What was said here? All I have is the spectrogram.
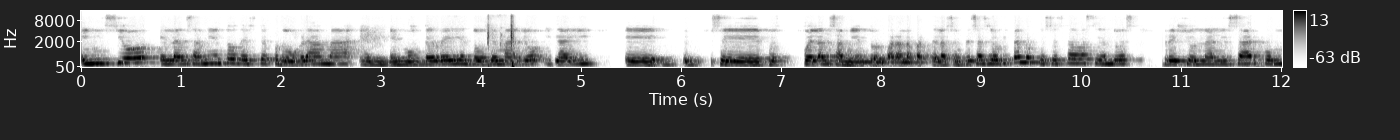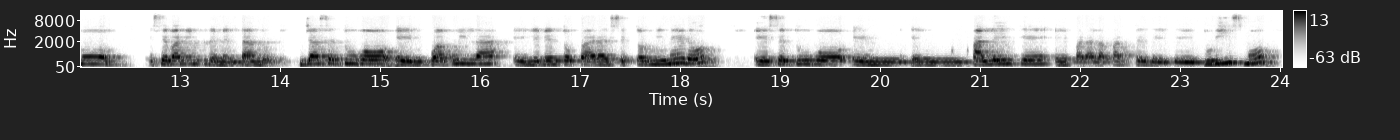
inició el lanzamiento de este programa en, en Monterrey el 2 de mayo y ahí eh, se, pues, fue lanzamiento para la parte de las empresas. Y ahorita lo que se estaba haciendo es regionalizar cómo se van implementando. Ya se tuvo en Coahuila el evento para el sector minero, eh, se tuvo en, en Palenque eh, para la parte de, de, turismo.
